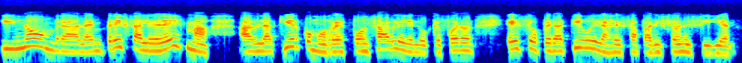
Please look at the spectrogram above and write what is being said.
y nombra a la empresa Ledesma, a Blaquier, como responsable de lo que fueron ese operativo y las desapariciones siguientes.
